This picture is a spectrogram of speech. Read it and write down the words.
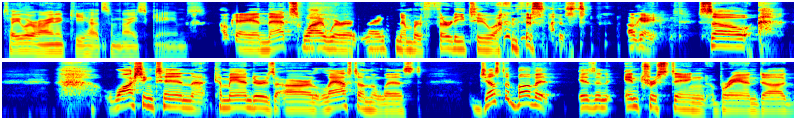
Taylor Heinicke had some nice games. Okay, and that's why we're at rank number 32 on this list. Okay, so Washington Commanders are last on the list. Just above it is an interesting brand, Doug,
